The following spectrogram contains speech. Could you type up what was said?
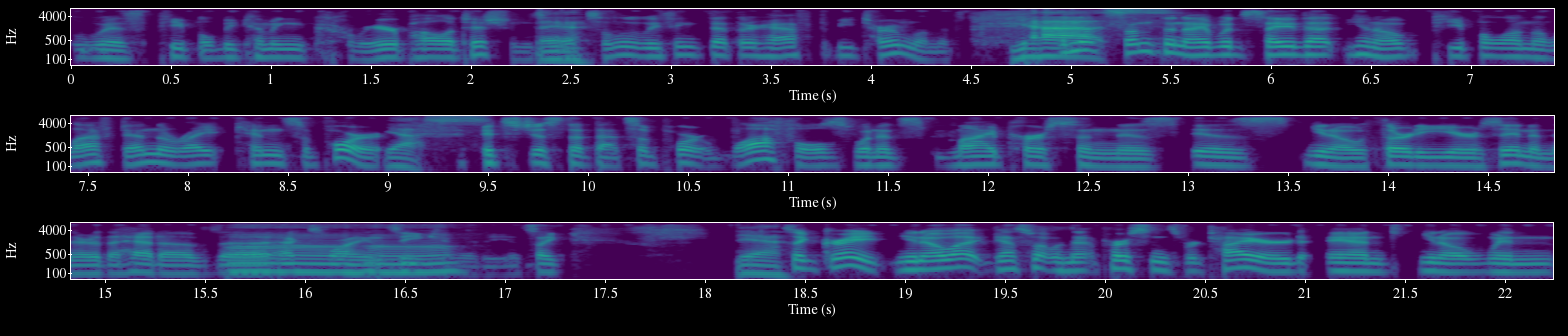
with people becoming career politicians i absolutely think that there have to be term limits and Yes. that's something i would say that you know people on the left and the right can support Yes. it's just that that support waffles when it's my person is is you know 30 years in and they're the head of the x y and z Mhm. committee it's like yeah. it's like great you know what guess what when that person's retired and you know when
